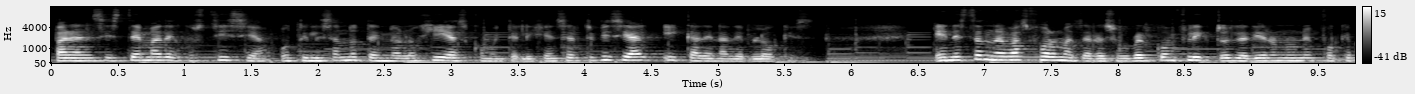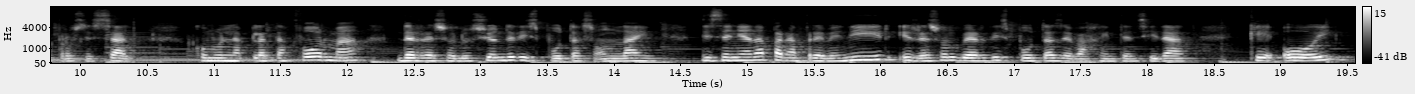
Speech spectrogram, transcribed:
para el sistema de justicia utilizando tecnologías como inteligencia artificial y cadena de bloques. En estas nuevas formas de resolver conflictos le dieron un enfoque procesal, como en la plataforma de resolución de disputas online, diseñada para prevenir y resolver disputas de baja intensidad, que hoy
